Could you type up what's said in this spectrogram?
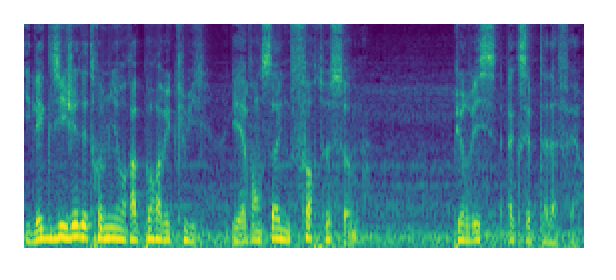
Il exigeait d'être mis en rapport avec lui et avança une forte somme. Purvis accepta l'affaire.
